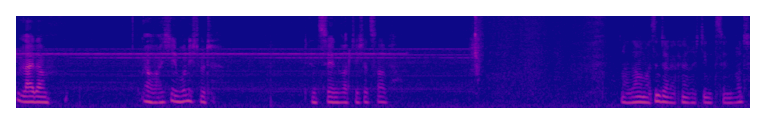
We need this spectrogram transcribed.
Leider erreiche ich ihn wohl nicht mit den 10 Watt, die ich jetzt habe. Na, sagen wir mal, es sind ja gar keine richtigen 10 Watt.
